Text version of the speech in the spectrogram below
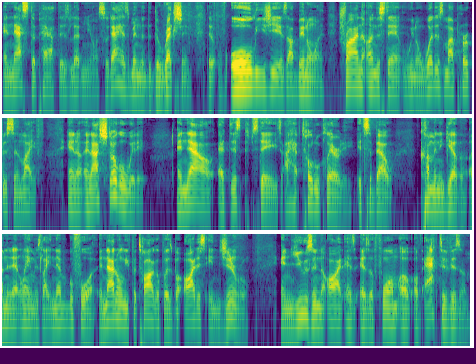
And that's the path that's led me on. So that has been the, the direction that all these years I've been on, trying to understand, you know, what is my purpose in life? And, uh, and I struggle with it. And now at this stage, I have total clarity. It's about coming together under that language like never before. And not only photographers, but artists in general and using the art as, as a form of, of activism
